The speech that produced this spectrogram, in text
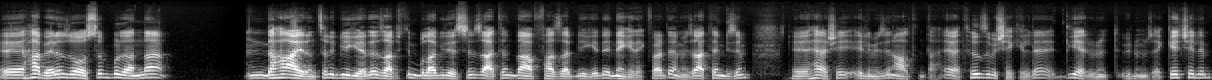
Ee, haberiniz olsun. Buradan da daha ayrıntılı bilgileri de zaten bulabilirsiniz. Zaten daha fazla bilgiye de ne gerek var değil mi? Zaten bizim e, her şey elimizin altında. Evet hızlı bir şekilde diğer ürün, ürünümüze geçelim.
